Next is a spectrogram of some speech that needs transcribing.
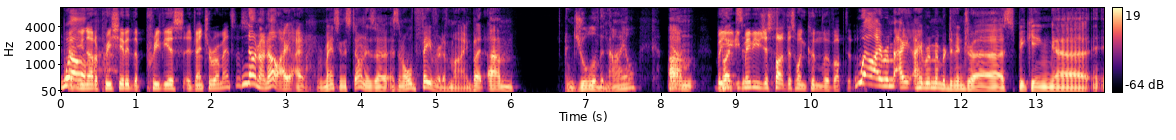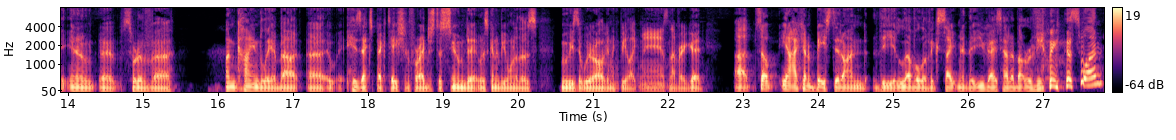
well- you not appreciated the previous adventure romances? No, no, no. I, I Romancing the Stone is a is an old favorite of mine, but um and Jewel of the Nile. Yeah. But, but- you, maybe you just thought this one couldn't live up to that. Well, I, rem- I I remember Devindra speaking, uh, you know, uh, sort of uh, unkindly about uh, his expectation for. I just assumed it was going to be one of those movies that we were all going to be like, man, it's not very good. Uh, so you know, I kind of based it on the level of excitement that you guys had about reviewing this one,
